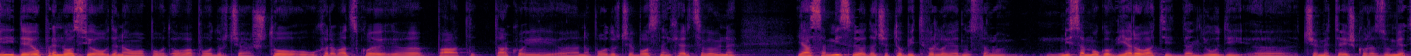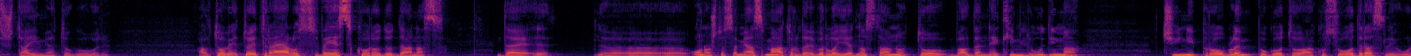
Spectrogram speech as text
ideju prenosio ovdje na ova područja, što u Hrvatskoj, pa tako i na područje Bosne i Hercegovine. Ja sam mislio da će to biti vrlo jednostavno. Nisam mogao vjerovati da ljudi će me teško razumjeti šta im ja to govorim. Ali to je, to je trajalo sve skoro do danas. Da je, e, e, e, ono što sam ja smatrao da je vrlo jednostavno, to valjda nekim ljudima čini problem, pogotovo ako su odrasli u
